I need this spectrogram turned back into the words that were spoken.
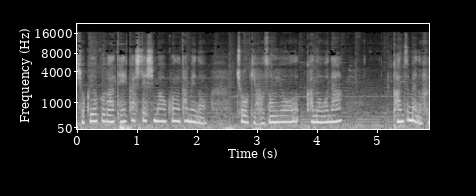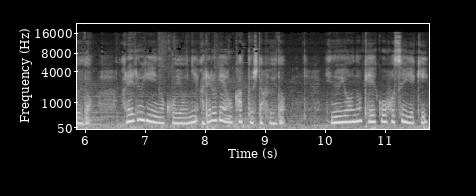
食欲が低下してしまう子のための長期保存用可能な缶詰のフードアレルギーの子用にアレルゲンをカットしたフード犬用の経口補水液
